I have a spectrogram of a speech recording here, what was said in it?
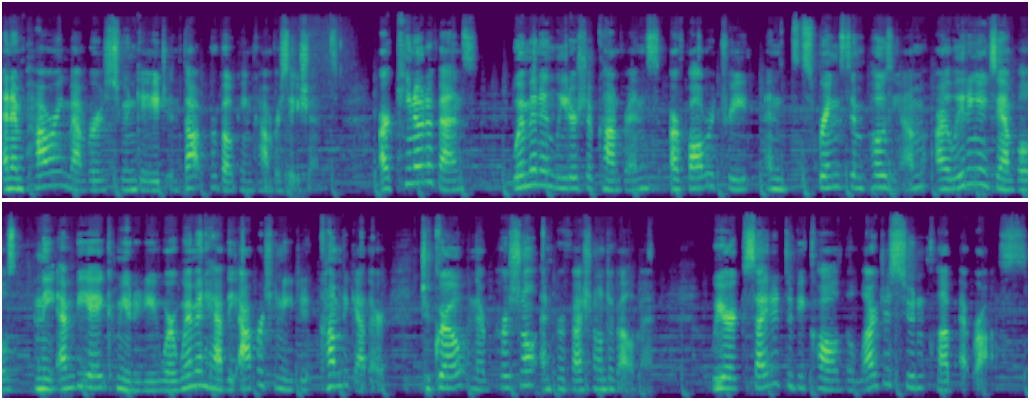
and empowering members to engage in thought provoking conversations. Our keynote events, Women in Leadership Conference, our fall retreat, and spring symposium are leading examples in the MBA community where women have the opportunity to come together to grow in their personal and professional development. We are excited to be called the largest student club at Ross.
